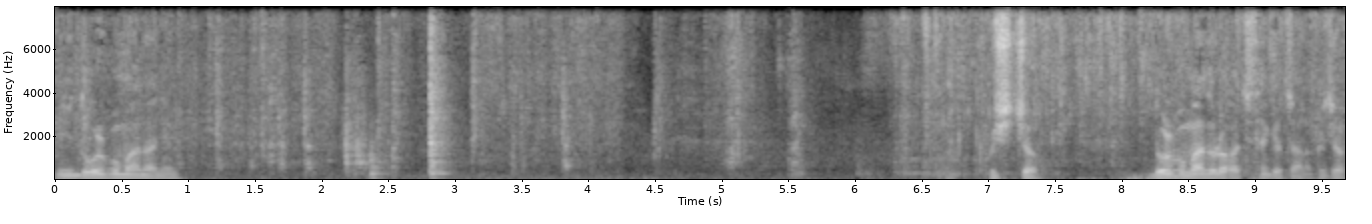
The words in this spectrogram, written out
이 놀부만 아닌. 보시죠. 놀부 마누라 같이 생겼잖아. 그죠?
